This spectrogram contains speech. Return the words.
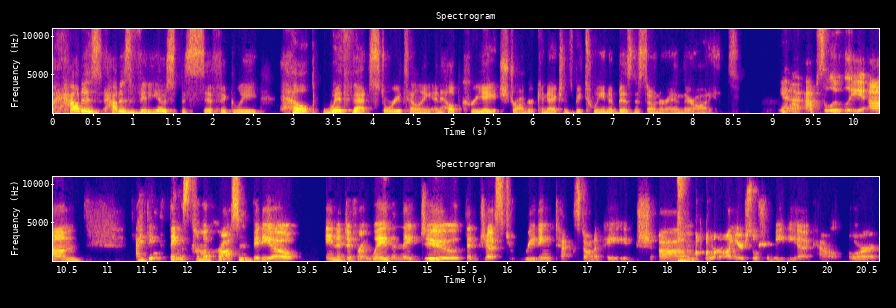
how does how does video specifically help with that storytelling and help create stronger connections between a business owner and their audience? Yeah absolutely. Um, i think things come across in video in a different way than they do than just reading text on a page um, mm. or on your social media account or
